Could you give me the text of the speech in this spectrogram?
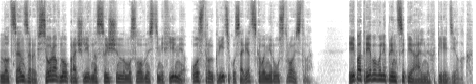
Но цензоры все равно прочли в насыщенном условностями фильме острую критику советского мироустройства и потребовали принципиальных переделок.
